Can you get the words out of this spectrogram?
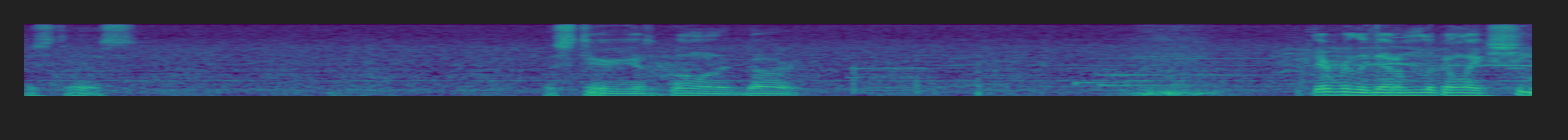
What's this? Mysterious glow in the dark. They really got them looking like sheep.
